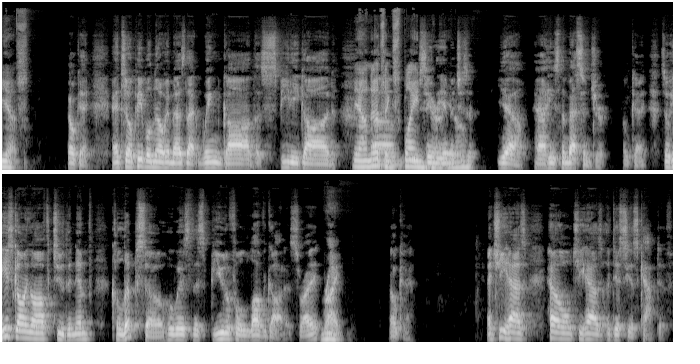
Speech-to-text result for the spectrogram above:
Yes. Okay, and so people know him as that winged god, the speedy god. Yeah, and that's um, explained here. The images. You know? Yeah, uh, he's the messenger. Okay, so he's going off to the nymph Calypso, who is this beautiful love goddess, right? Right. Okay, and she has held, she has Odysseus captive,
